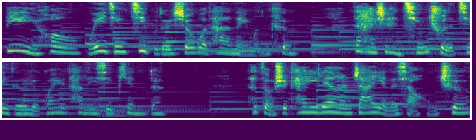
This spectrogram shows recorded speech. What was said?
毕业以后，我已经记不得修过她的哪门课。但还是很清楚的记得有关于他的一些片段。他总是开一辆扎眼的小红车，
